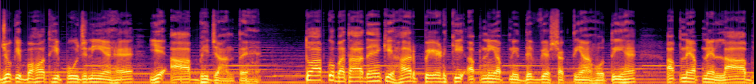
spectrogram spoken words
जो कि बहुत ही पूजनीय है, ये आप भी जानते हैं। तो आपको बता दें कि हर पेड़ की अपनी अपनी दिव्य शक्तियाँ होती हैं अपने अपने लाभ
